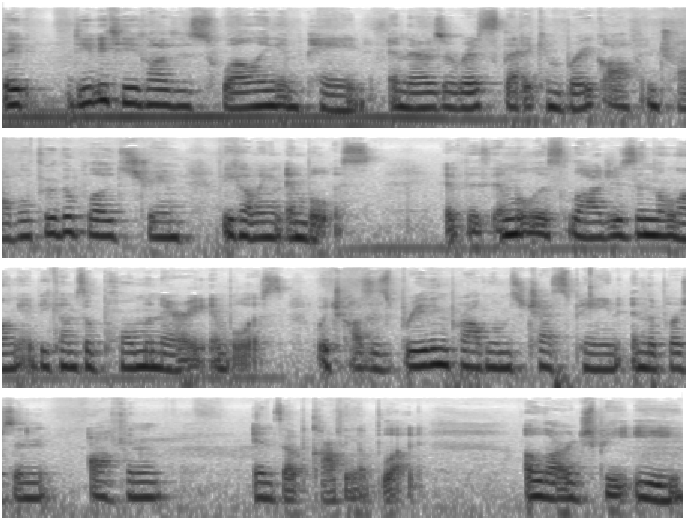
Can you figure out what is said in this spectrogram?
They, DVT causes swelling and pain, and there is a risk that it can break off and travel through the bloodstream, becoming an embolus. If this embolus lodges in the lung, it becomes a pulmonary embolus, which causes breathing problems, chest pain, and the person often ends up coughing up blood. A large PE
